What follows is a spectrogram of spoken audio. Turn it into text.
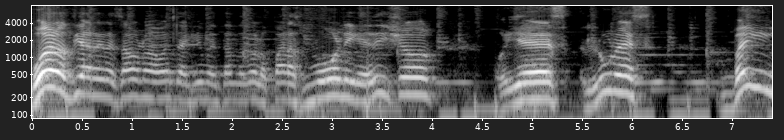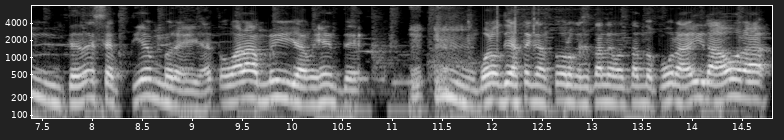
Buenos días, regresamos nuevamente aquí inventando con los panas Morning Edition. Hoy es lunes 20 de septiembre. Ya esto va a la milla, mi gente. Buenos días, tengan todos los que se están levantando por ahí. La hora,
